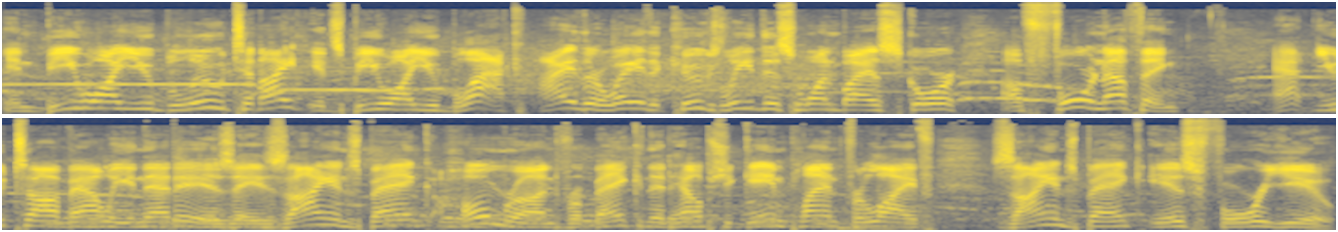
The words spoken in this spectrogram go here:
In BYU blue tonight, it's BYU black. Either way, the Cougs lead this one by a score of 4 0 at Utah Valley, and that is a Zions Bank home run for banking that helps you game plan for life. Zions Bank is for you.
